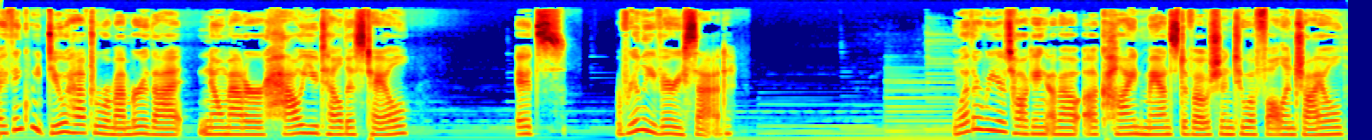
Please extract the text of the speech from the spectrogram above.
I think we do have to remember that no matter how you tell this tale, it's really very sad. Whether we are talking about a kind man's devotion to a fallen child,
